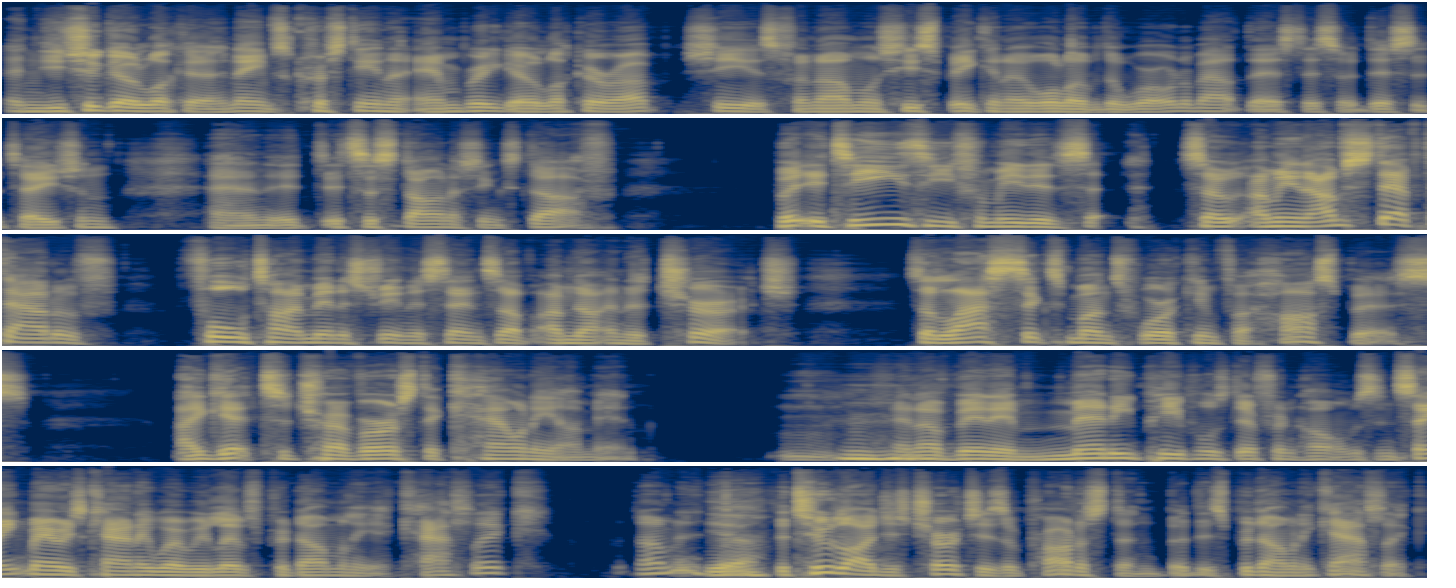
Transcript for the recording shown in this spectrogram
and you should go look at her. Her name's Christina Embry. Go look her up. She is phenomenal. She's speaking all over the world about this. This is her dissertation, and it, it's astonishing stuff. But it's easy for me to. s- So I mean, I've stepped out of full time ministry in the sense of I'm not in a church. So the last six months working for hospice, I get to traverse the county I'm in, Mhm. and I've been in many people's different homes. In St. Mary's County, where we live, is predominantly a Catholic. Predominantly, Yeah. the two largest churches are Protestant, but it's predominantly Catholic.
